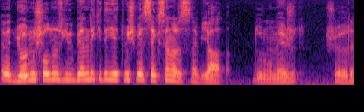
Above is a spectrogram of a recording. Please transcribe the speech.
Evet görmüş olduğunuz gibi bendeki de 75-80 arasında bir yağ durumu mevcut. Şöyle.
